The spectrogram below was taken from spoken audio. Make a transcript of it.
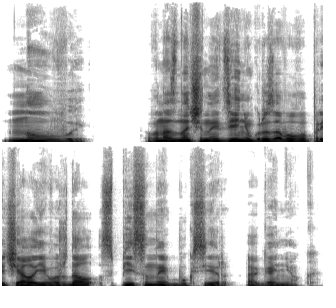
Но, увы, в назначенный день у грузового причала его ждал списанный буксир «Огонек».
